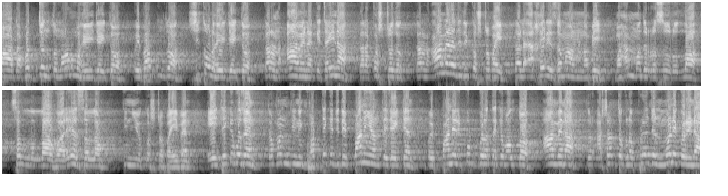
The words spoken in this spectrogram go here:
পাটা পর্যন্ত নরম হয়ে যাইত। ওই বালুটা শীতল হয়ে যাইত, কারণ আমেনাকে চাই না, তারা কষ্ট দোক। কারণ আমেনা যদি কষ্ট পায়, তাহলে আখেরি জামান নবী মোহাম্মদ রসুল্লাহ সাল্লাহ আলিয়াল্লাম তিনিও কষ্ট পাইবেন। এই থেকে বোঝেন, তখন তিনি ঘর থেকে যদি পানি আনতে যাইতেন, ওই পানির কূপগুলো তাকে বলতো, আমেনা, তোর আসার তো কোনো প্রয়োজন মনে করি না।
